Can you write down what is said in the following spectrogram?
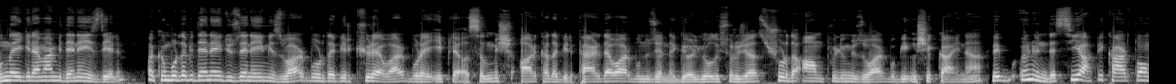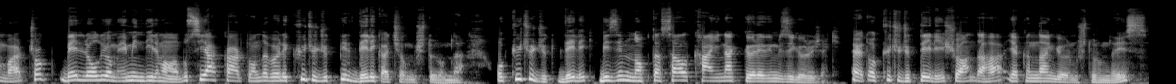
Bununla ilgili hemen bir deney izleyelim. Bakın burada bir deney düzeneğimiz var. Burada bir küre var. Buraya iple asılmış. Arkada bir perde var. Bunun üzerinde gölge oluşturacağız. Şurada ampulümüz var. Bu bir ışık kaynağı. Ve önünde siyah bir karton var. Çok belli oluyor mu emin değilim ama bu siyah kartonda böyle küçücük bir delik açılmış durumda. O küçücük delik bizim noktasal kaynak görevimizi görecek. Evet o küçücük deliği şu an daha yakından görmüş durumdayız.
